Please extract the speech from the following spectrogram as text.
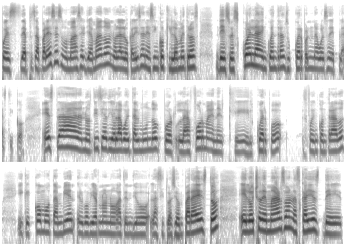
pues desaparece, su mamá hace el llamado, no la localizan y a 5 kilómetros de su escuela encuentran su cuerpo en una bolsa de plástico. Esta noticia dio la vuelta al mundo por la forma en que el cuerpo fue encontrado y que como también el gobierno no atendió la situación. Para esto, el 8 de marzo en las calles de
